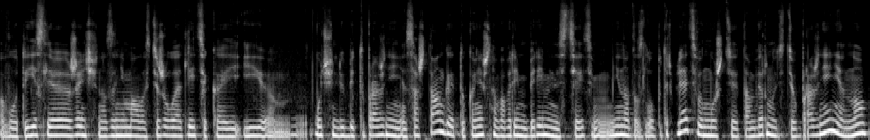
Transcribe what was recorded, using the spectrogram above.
вот. И если женщина занималась тяжелой атлетикой и очень любит упражнения со штангой, то, конечно, во время беременности этим не надо злоупотреблять. Вы можете там вернуть эти упражнения, но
